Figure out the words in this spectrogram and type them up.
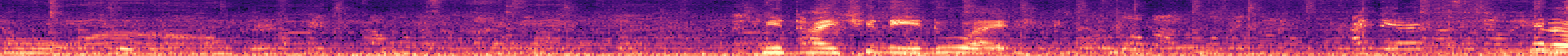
โอ้ว้าว มีไทยชิลีด้วย ฮัลโหล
